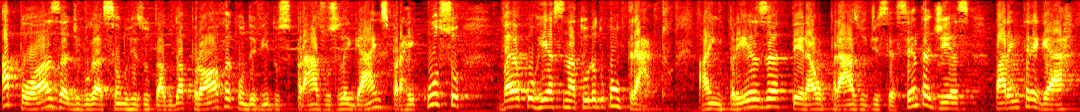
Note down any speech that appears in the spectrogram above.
Após a divulgação do resultado da prova, com devidos prazos legais para recurso, vai ocorrer a assinatura do contrato. A empresa terá o prazo de 60 dias para entregar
